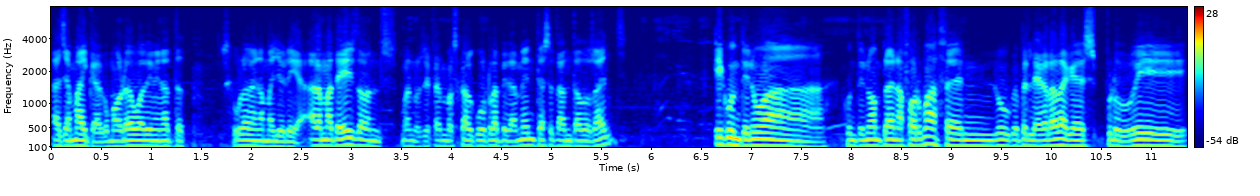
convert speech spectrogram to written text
a Jamaica, com haureu adivinat segurament la majoria. Ara mateix, doncs, bueno, si fem els càlculs ràpidament, té 72 anys i continua, continua en plena forma fent el que més li agrada, que és produir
